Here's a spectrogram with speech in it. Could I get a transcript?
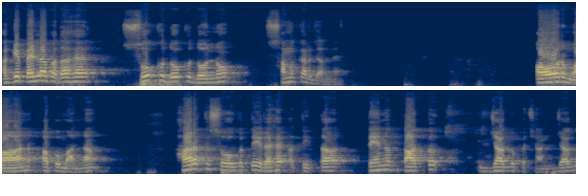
ਅੱਗੇ ਪਹਿਲਾ ਪਤਾ ਹੈ, ਸੁਖ ਦੁੱਖ ਦੋਨੋਂ ਸਮ ਕਰ ਜਾਂਦੇ। ਹਨ। ਔਰ ਮਾਨ ਅਪਮਾਨਾ ਹਰਕ ਸੋਗ ਤੇ ਰਹਿ ਅਤੀਤਾ, ਤਿੰਨ ਤਤ ਜਗ ਪਛਾਨ, ਜਗ,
